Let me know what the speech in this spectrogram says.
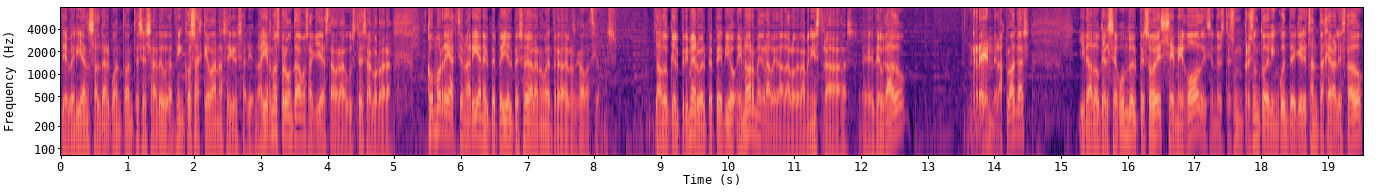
deberían saldar cuanto antes esa deuda. En fin, cosas que van a seguir saliendo. Ayer nos preguntábamos aquí hasta ahora, usted se acordará, ¿cómo reaccionarían el PP y el PSOE a la nueva entrega de las grabaciones? Dado que el primero, el PP, dio enorme gravedad a lo de la ministra eh, Delgado, rehén de las cloacas. Y dado que el segundo, el PSOE, se negó, diciendo este es un presunto delincuente que quiere chantajear al Estado,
